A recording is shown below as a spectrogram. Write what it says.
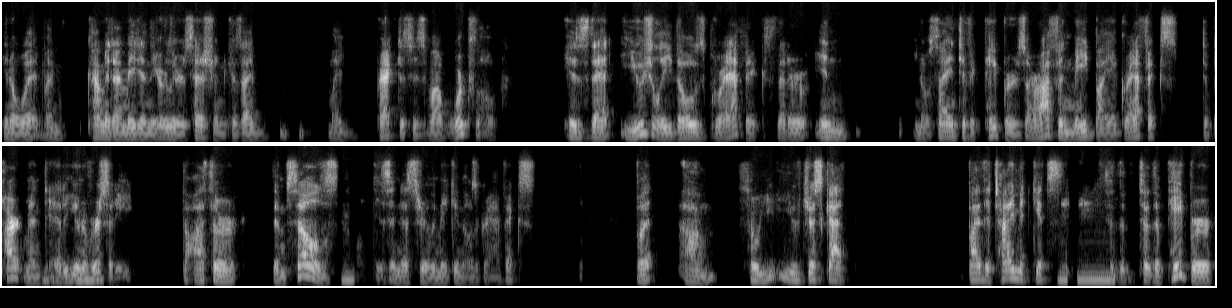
you know what? My comment I made in the earlier session, because I my practice is about workflow, is that usually those graphics that are in you know scientific papers are often made by a graphics department at a mm-hmm. university. The author themselves mm-hmm. isn't necessarily making those graphics, but um, so you, you've just got by the time it gets mm-hmm. to the to the paper,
